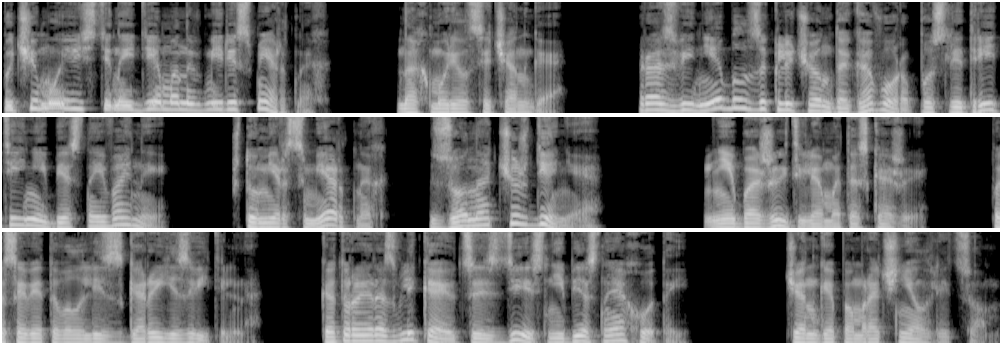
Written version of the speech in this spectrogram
«Почему истинный демон в мире смертных?» — нахмурился Чанга. «Разве не был заключен договор после Третьей Небесной войны, что мир смертных — зона отчуждения?» «Небожителям это скажи», — посоветовал Лис с горы язвительно, «которые развлекаются здесь небесной охотой». Чанге помрачнел лицом.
